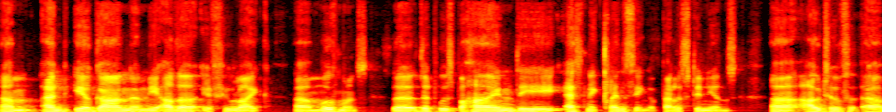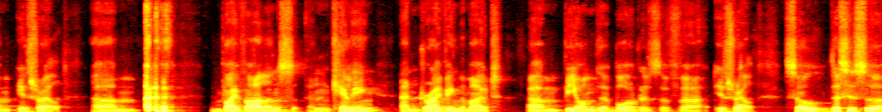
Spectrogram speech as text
um, and Irgun and the other, if you like, um, movements the, that was behind the ethnic cleansing of Palestinians uh, out of um, Israel um, by violence and killing and driving them out um, beyond the borders of uh, Israel. So this is uh,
